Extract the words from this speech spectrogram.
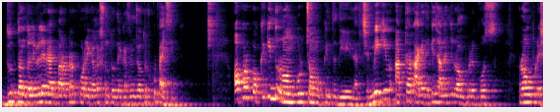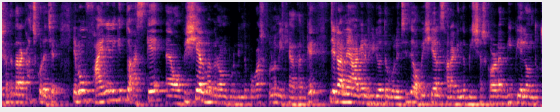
দুর্দান্ত লেভেলে রাত বারোটার পরে কালেকশন তোদের কাছে আমি যতটুকু পাইছি। অপর পক্ষে কিন্তু রংপুর চমক কিন্তু দিয়েই যাচ্ছে। মেকি আর্থার আগে থেকে জানেন যে রংপুরের কোচ রংপুরের সাথে তারা কাজ করেছে এবং ফাইনালি কিন্তু আজকে অফিসিয়ালভাবে রংপুর কিন্তু প্রকাশ করল মিখে আর্থারকে যেটা আমি আগের ভিডিওতে বলেছি যে অফিসিয়াল ছাড়া কিন্তু বিশ্বাস করাটা বিপিএল অন্তত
